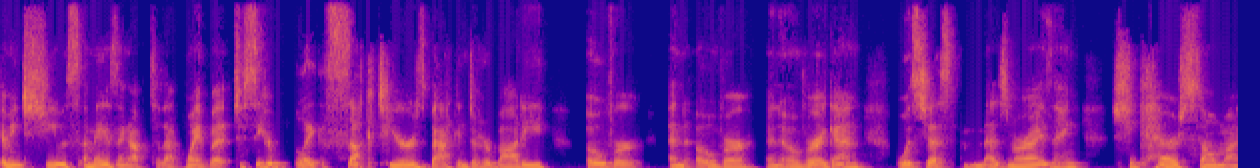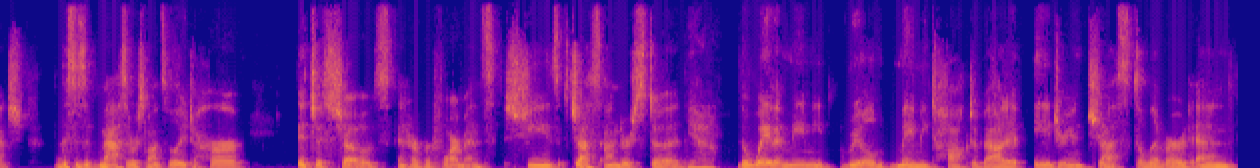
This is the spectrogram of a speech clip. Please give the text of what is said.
I mean, she was amazing up to that point, but to see her like suck tears back into her body over and over and over again was just mesmerizing. She cares so much. This is a massive responsibility to her it just shows in her performance. She's just understood. Yeah. The way that Mamie, real Mamie talked about it, Adrienne just delivered. And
